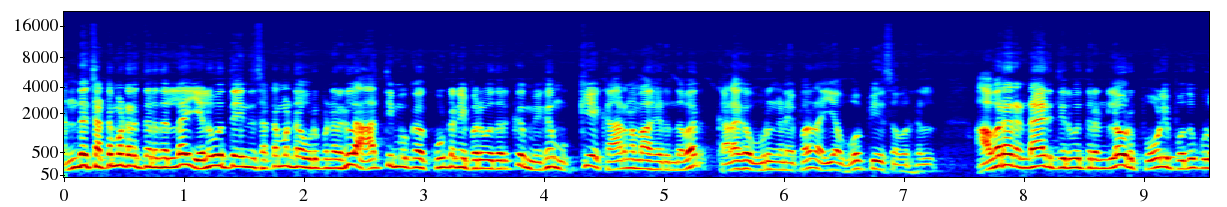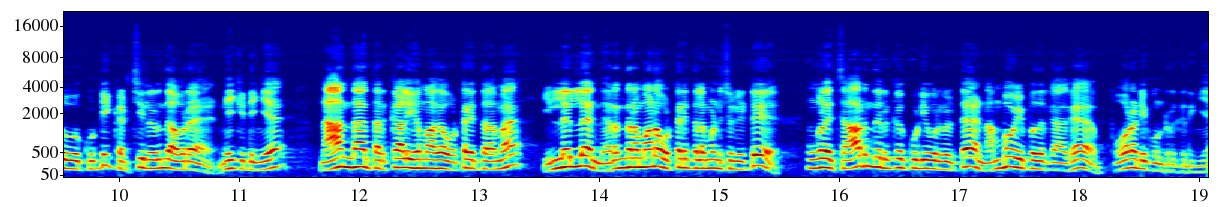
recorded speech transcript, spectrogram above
அந்த சட்டமன்ற தேர்தலில் 75 சட்டமன்ற உறுப்பினர்கள் அதிமுக கூட்டணி பெறுவதற்கு மிக முக்கிய காரணமாக இருந்தவர் கழக ஒருங்கிணைப்பாளர் ஐயா ஓபிஎஸ் அவர்கள். அவரை ரெண்டாயிரத்தி இருபத்தி ரெண்டில் ஒரு போலி பொதுக்குழுவை கூட்டி கட்சியிலிருந்து அவரை நீக்கிட்டீங்க. நான் தான் தற்காலிகமாக ஒற்றை தலைமை இல்லை நிரந்தரமான ஒற்றை தலைமைன்னு சொல்லிட்டு உங்களை சார்ந்து இருக்கக்கூடியவர்கள்ட்ட நம்ப வைப்பதற்காக போராடி கொண்டிருக்கிறீங்க.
